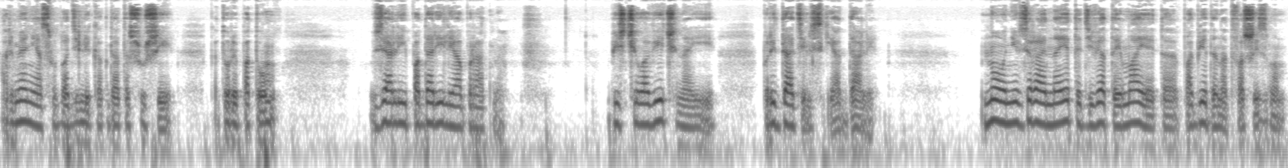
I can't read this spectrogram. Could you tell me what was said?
армяне освободили когда-то Шуши, которые потом взяли и подарили обратно. Бесчеловечно и предательски отдали. Но, невзирая на это, 9 мая – это победа над фашизмом.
